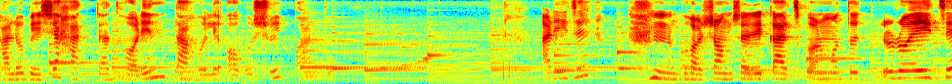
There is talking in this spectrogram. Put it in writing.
ভালোবেসে হাতটা ধরেন, তাহলে অবশ্যই পারব। আর এই যে ঘর সংসারের কাজকর্ম তো রয়েছে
